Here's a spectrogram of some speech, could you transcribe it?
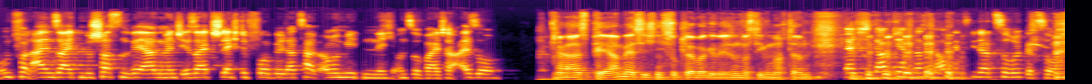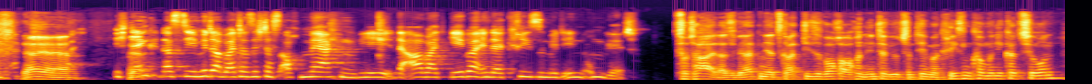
und von allen Seiten beschossen werden, Mensch, ihr seid schlechte Vorbilder, zahlt eure Mieten nicht und so weiter. Also ja, ist PR-mäßig nicht so clever gewesen, was die gemacht haben. Ja, ich glaube, die haben das ja auch jetzt wieder zurückgezogen. Ja, ja, ja. Ich, ich denke, dass die Mitarbeiter sich das auch merken, wie der Arbeitgeber in der Krise mit ihnen umgeht. Total. Also wir hatten jetzt gerade diese Woche auch ein Interview zum Thema Krisenkommunikation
